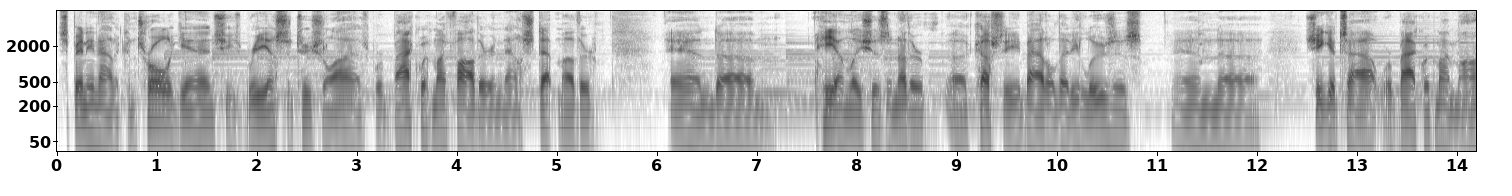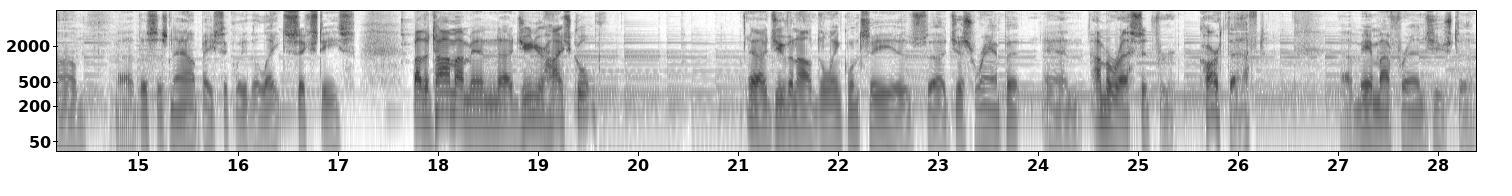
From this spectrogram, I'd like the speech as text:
spinning out of control again. She's reinstitutionalized. We're back with my father and now stepmother. And um, he unleashes another uh, custody battle that he loses, and uh, she gets out. We're back with my mom. Uh, this is now basically the late 60s. By the time I'm in uh, junior high school, uh, juvenile delinquency is uh, just rampant, and I'm arrested for car theft. me and my friends used to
